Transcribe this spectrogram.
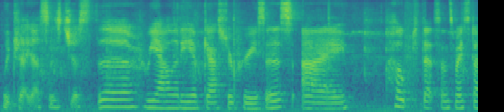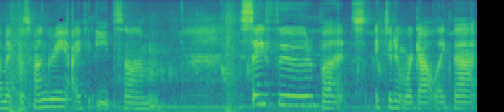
which I guess is just the reality of gastroparesis. I hoped that since my stomach was hungry, I could eat some safe food, but it didn't work out like that.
